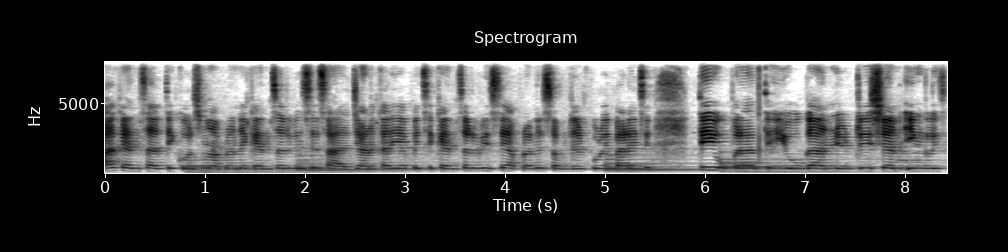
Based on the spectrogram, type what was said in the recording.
આ કેન્સરથી કોર્સમાં આપણને કેન્સર વિશે જાણકારી આપે છે. કેન્સર વિશે આપણને સમજણ પૂરી પાડે છે. તે ઉપરાંત યોગા ન્યુટ્રિશન ઇંગ્લિશ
